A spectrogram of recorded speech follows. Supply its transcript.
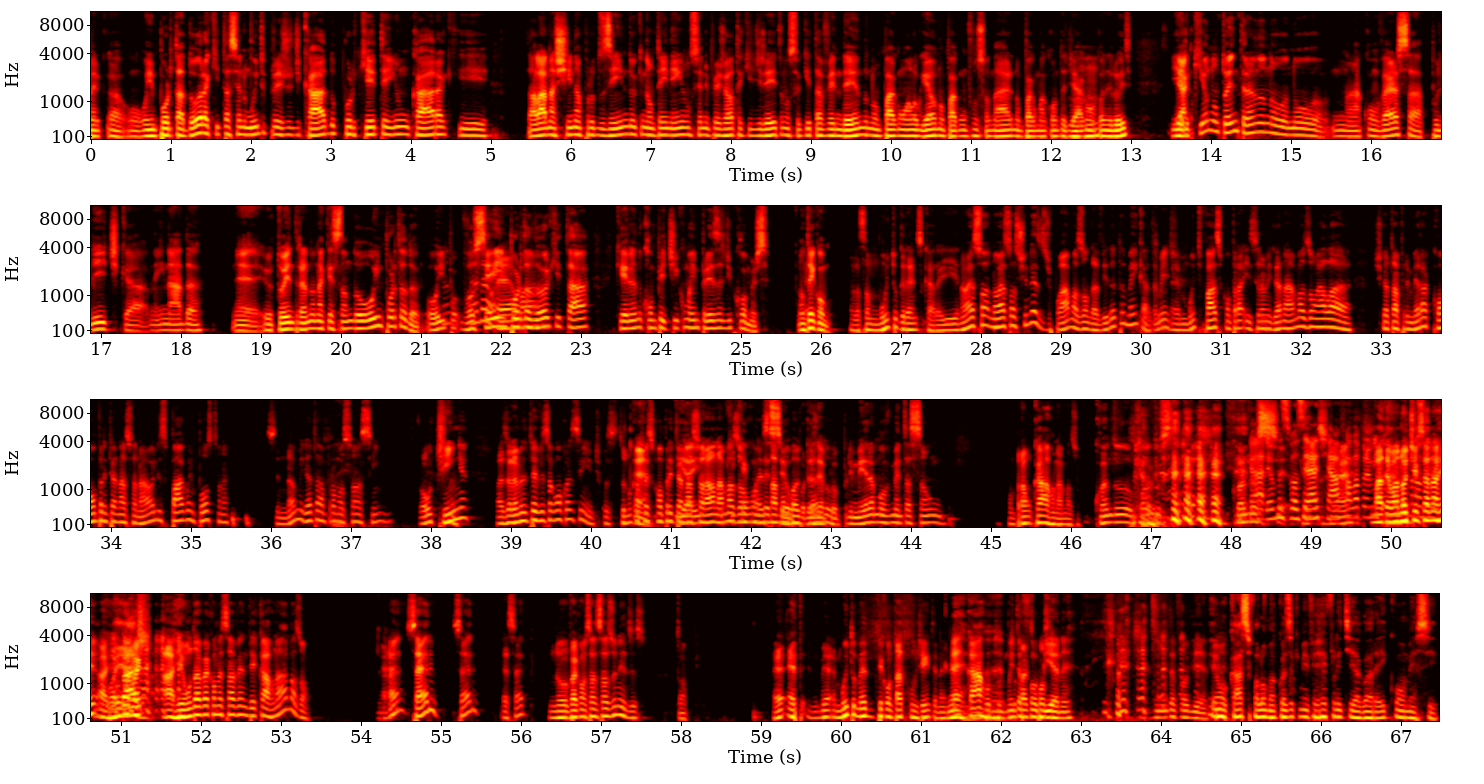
o importador aqui está sendo muito prejudicado porque tem um cara que tá lá na China produzindo que não tem nenhum CNPJ aqui direito, não sei o que, tá vendendo, não paga um aluguel, não paga um funcionário, não paga uma conta de água, uhum. uma conta de luz. E Ele... aqui eu não estou entrando no, no, na conversa política nem nada é, eu estou entrando na questão do importador. Ou impo você, não, é importador, uma... que está querendo competir com uma empresa de e-commerce. Não é, tem como. Elas são muito grandes, cara. E não é só, não é só as chinesas. Tipo, a Amazon da vida também, cara. Exatamente. É muito fácil comprar. E se não me engano, a Amazon, ela. Acho que a tua primeira compra internacional, eles pagam imposto, né? Se não me engano, tem uma promoção assim. Ou tinha. Mas eu lembro de ter visto alguma coisa assim. Tipo, se tu nunca é. fez compra internacional aí, na Amazon, que que eles estavam bancando... Por exemplo, primeira movimentação Comprar um carro na Amazon. Quando. quando, quando Caramba, se você achar, é. fala pra mim. Mas tem uma notícia na. A Hyundai, vai, a Hyundai vai começar a vender carro na Amazon. É? é? Sério? Sério? É sério? No, vai começar nos Estados Unidos isso. Top. É, é- é muito medo de ter contato com gente, né? Nem um carro, tu- é tu muita tá fobia, né? muita fobia. Eu, o Cássio falou uma coisa que me fez refletir agora, e-commerce.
